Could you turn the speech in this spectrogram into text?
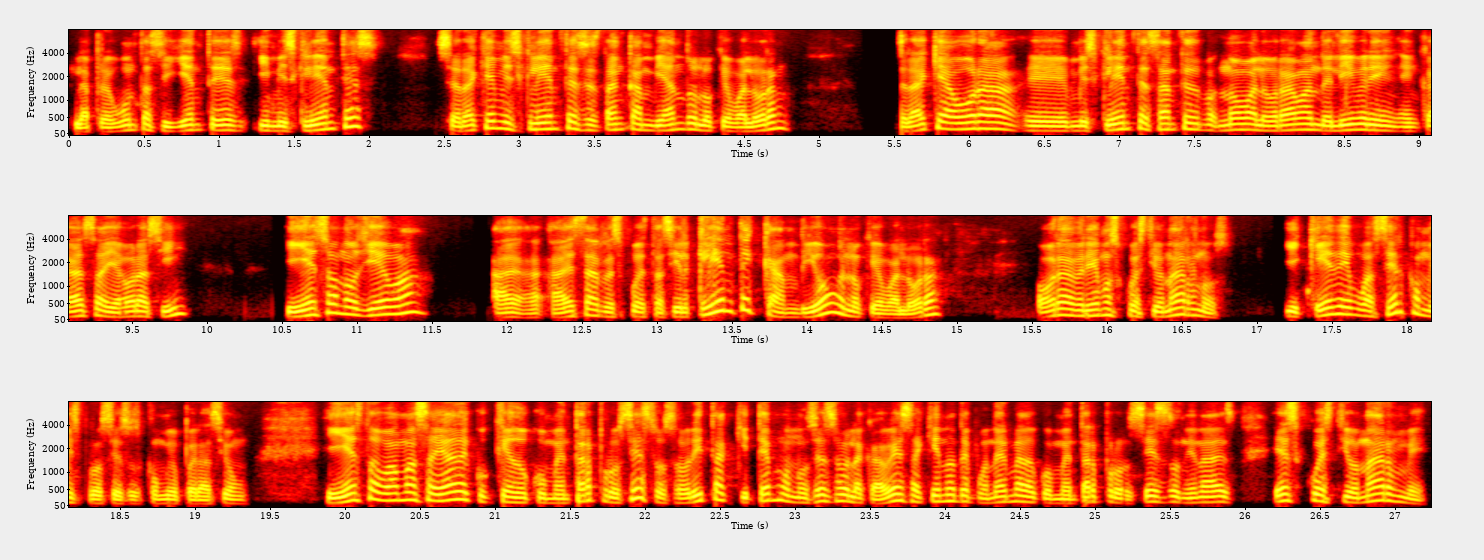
la pregunta siguiente es, ¿y mis clientes? ¿Será que mis clientes están cambiando lo que valoran? ¿Será que ahora eh, mis clientes antes no valoraban delivery en, casa y ahora sí? Y eso nos lleva a, a, esa respuesta. Si el cliente cambió en lo que valora, ahora deberíamos cuestionarnos, ¿Y qué debo hacer con mis procesos, con mi operación? Y esto va más allá de que documentar procesos. Ahorita quitémonos eso de la cabeza. Aquí no es de ponerme a documentar procesos ni nada. Es, es cuestionarme.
